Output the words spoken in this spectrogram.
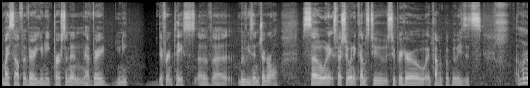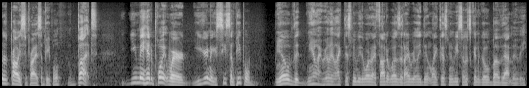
myself a very unique person and have very unique, different tastes of uh, movies in general. So, when, especially when it comes to superhero and comic book movies, it's I'm going to probably surprise some people, but you may hit a point where you're going to see some people you know that you know I really like this movie the more than I thought it was, and I really didn't like this movie, so it's going to go above that movie,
